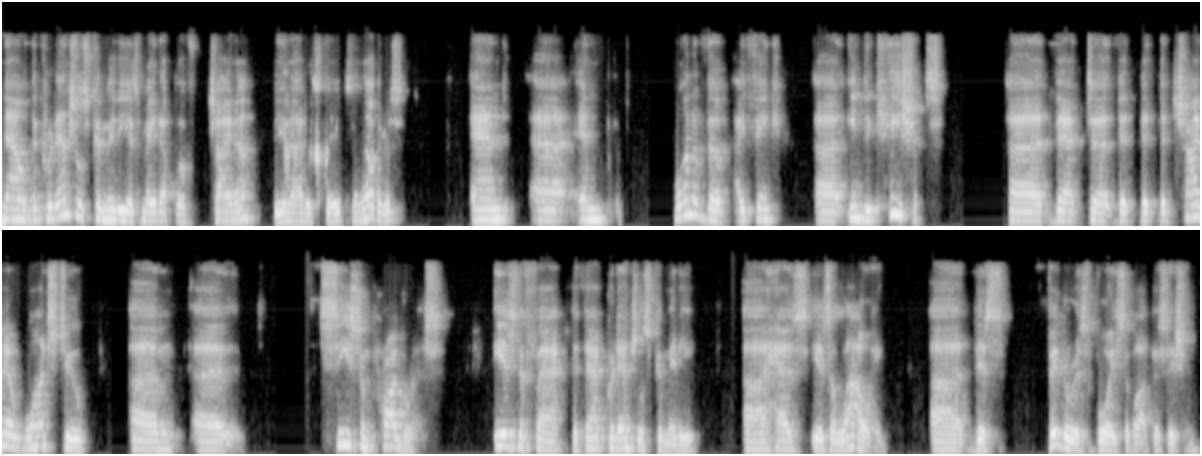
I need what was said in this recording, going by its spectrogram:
Now, the Credentials Committee is made up of China, the United States, and others. And, uh, and one of the, I think, uh, indications uh, that, uh, that, that, China wants to um, uh, see some progress is the fact that that Credentials Committee uh, has, is allowing this vigorous voice of opposition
